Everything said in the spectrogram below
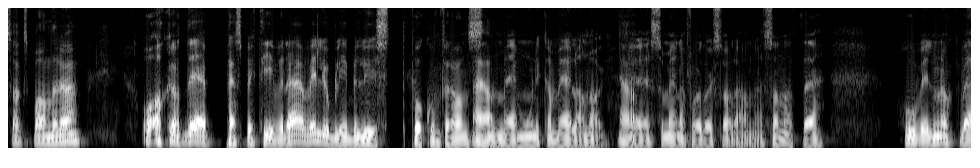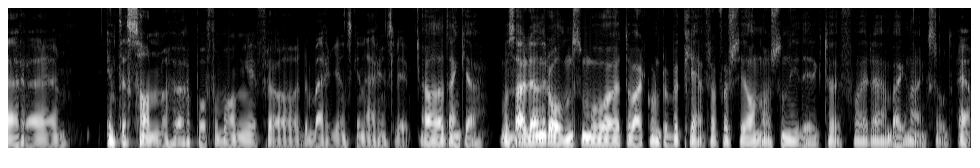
saksbehandlere og akkurat det perspektivet der vil jo bli belyst på konferansen ja. med Monica Mæland òg, ja. eh, som en av foredragsholderne. Sånn at eh, hun vil nok være eh, interessant å høre på for mange fra det bergenske næringsliv. Ja, det tenker jeg. Og særlig den rollen som hun etter hvert kommer til å bekle fra 1.1 som ny direktør for eh, Bergen næringsråd. Ja.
